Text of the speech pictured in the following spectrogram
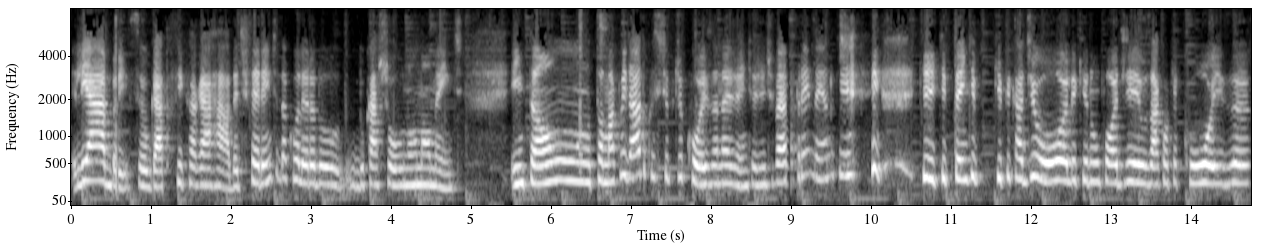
ele abre se o gato fica agarrado. É diferente da coleira do, do cachorro normalmente. Então, tomar cuidado com esse tipo de coisa, né, gente? A gente vai aprendendo que, que, que tem que, que ficar de olho, que não pode usar qualquer coisa.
